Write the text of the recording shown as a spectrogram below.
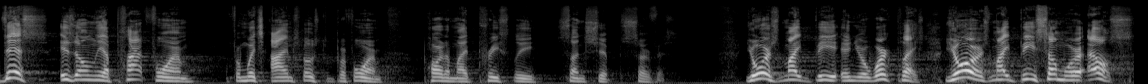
this is only a platform from which I'm supposed to perform part of my priestly sonship service. Yours might be in your workplace, yours might be somewhere else.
